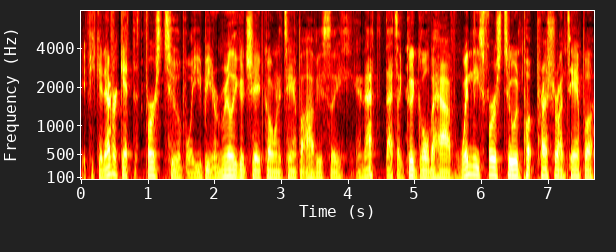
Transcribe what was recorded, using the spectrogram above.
if you could ever get the first two, boy, you'd be in really good shape going to Tampa, obviously. And that that's a good goal to have. Win these first two and put pressure on Tampa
